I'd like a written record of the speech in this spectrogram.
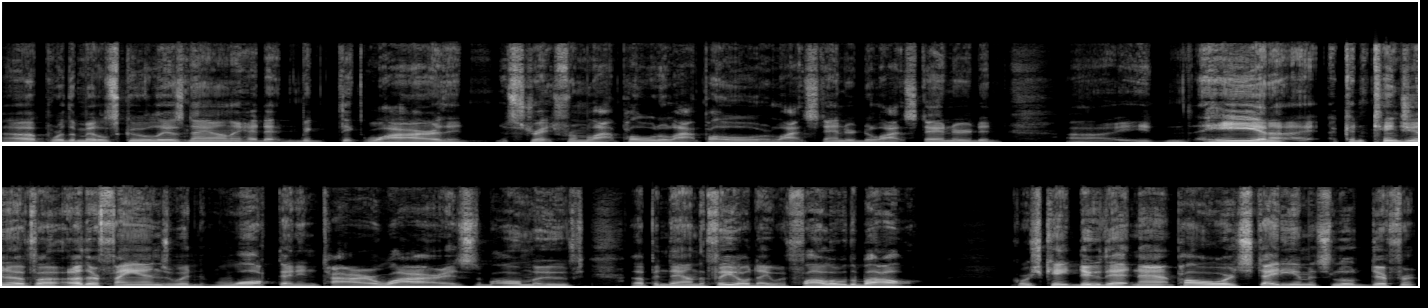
uh, up where the middle school is now, and they had that big thick wire that stretched from light pole to light pole or light standard to light standard, and uh, he, and a, a, contingent of uh, other fans would walk that entire wire as the ball moved up and down the field. They would follow the ball. Of course, you can't do that now at Paul Ward Stadium. It's a little different.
